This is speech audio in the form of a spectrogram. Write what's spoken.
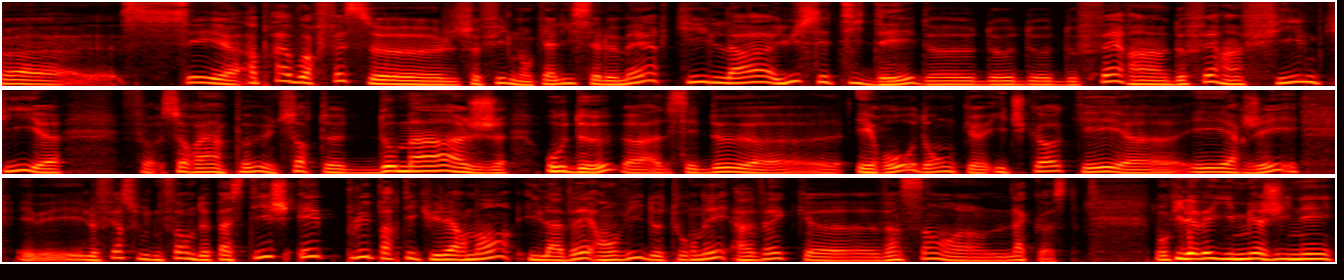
euh, c'est après avoir fait ce, film, donc Alice et le maire, qu'il a eu cette idée de faire un film qui euh, serait un peu une sorte d'hommage aux deux, à ces deux euh, héros, donc euh, Hitchcock et, euh, et Hergé, et, le faire sous une forme de pastiche, et plus particulièrement, il avait envie de tourner avec euh, Vincent Lacoste. Donc il avait imaginé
